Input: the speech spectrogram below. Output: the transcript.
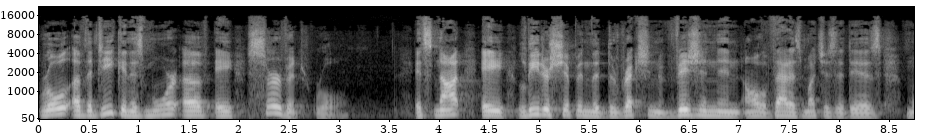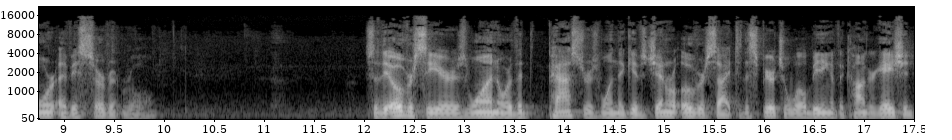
role of the deacon is more of a servant role. It's not a leadership in the direction vision and all of that as much as it is more of a servant role. So the overseer is one, or the pastor is one that gives general oversight to the spiritual well being of the congregation,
